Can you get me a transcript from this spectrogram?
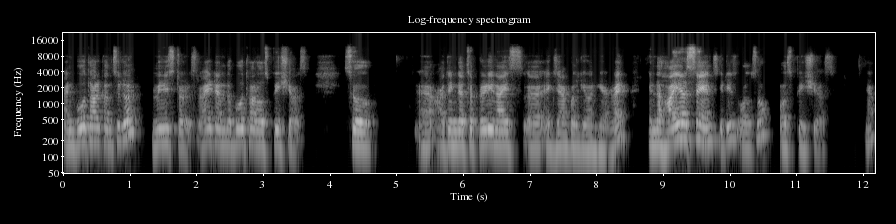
And both are considered ministers, right? And the both are auspicious. So uh, I think that's a pretty nice uh, example given here, right? In the higher sense, it is also auspicious. Yeah.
